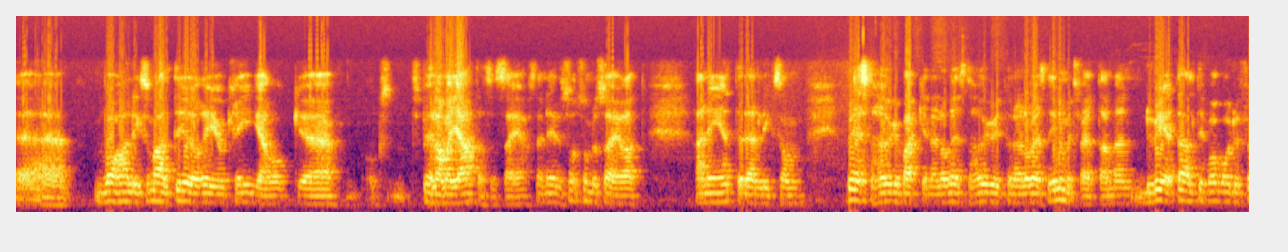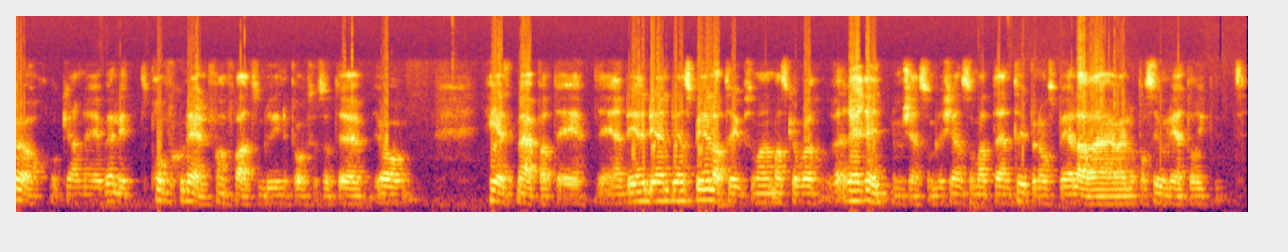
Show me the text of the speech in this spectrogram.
eh, vad han liksom alltid gör är att kriga och, eh, och spela med hjärtat så att säga. Sen är det så, som du säger att han är inte den liksom bästa högerbacken eller bästa högeryttern eller bästa innermittfältaren. Men du vet alltid vad, vad du får och han är väldigt professionell framförallt som du är inne på också. Så att, eh, jag helt med på att det är, det är, det är, det är, en, det är en spelartyp som man, man ska vara rädd om känns som. Det känns som att den typen av spelare eller personligheter riktigt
